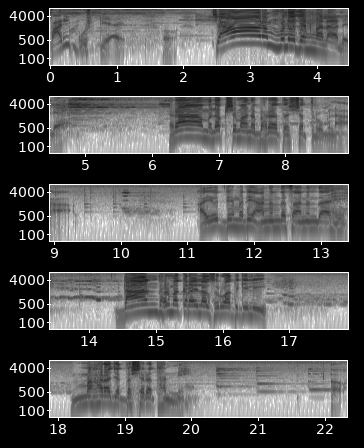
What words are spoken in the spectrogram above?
बारीक गोष्टी आहे हो. चार मुलं जन्माला आलेले आहे राम लक्ष्मण भरत शत्रुघ्न. अयोध्येमध्ये आनंदच आनंद आहे. दान धर्म करायला सुरुवात केली. महाराज दशरथांनी. हो.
